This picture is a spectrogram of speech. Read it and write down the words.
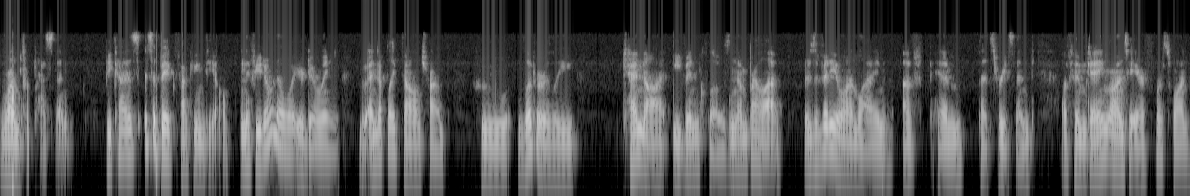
run for president because it's a big fucking deal. And if you don't know what you're doing, you end up like Donald Trump, who literally cannot even close an umbrella. There's a video online of him that's recent of him getting onto Air Force One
